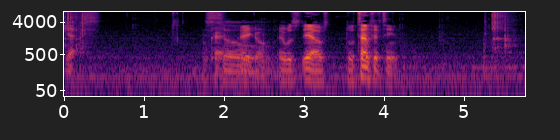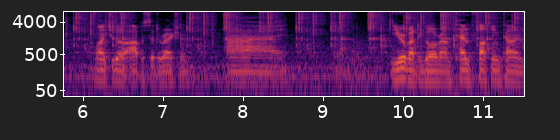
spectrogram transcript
Yes. Okay, So- there you go. It was yeah, it was, it was ten fifteen. Why don't you go the opposite direction? I. You were about to go around ten fucking times.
